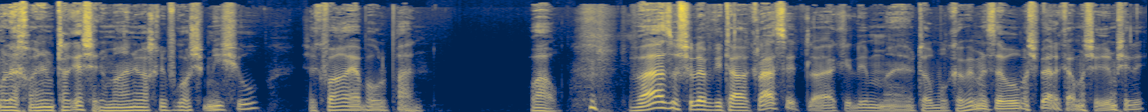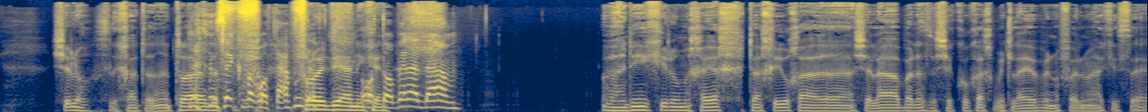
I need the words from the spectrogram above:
הולך ואני מתרגש, אני אומר, אני הולך לפגוש מישהו שכבר היה באולפן. וואו. ואז הוא שולב גיטרה קלאסית, לא היה כלים אה, יותר מורכבים מזה, והוא משפיע על כמה שירים שלי. שלא, סליחה, אתה טועה, זה כבר אותם. פרוידיאני, כן. אותו בן אדם. ואני כאילו מחייך את החיוך של האבא הזה שכל כך מתלהב ונופל מהכיסא.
